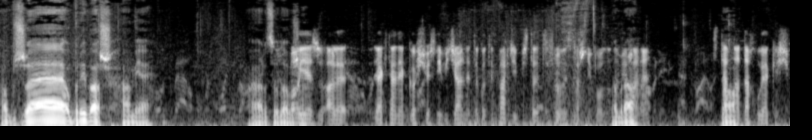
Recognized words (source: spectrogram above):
Dobrze, obrywasz, chamie. Bardzo O dobrze. Jezu, ale jak ten, jak gościu jest niewidzialny, to go tym bardziej pistolet cyfrowy strasznie wolno Dobra. namierza, nie? Stałem No. na dachu jakieś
